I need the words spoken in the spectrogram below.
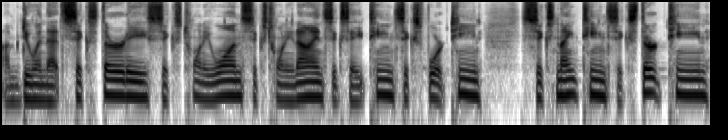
I'm doing that 630, 621, 629, 618, 614, 619, 613.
